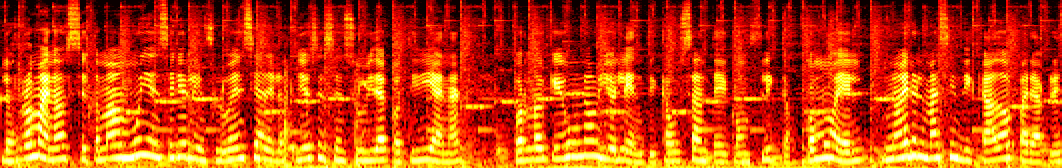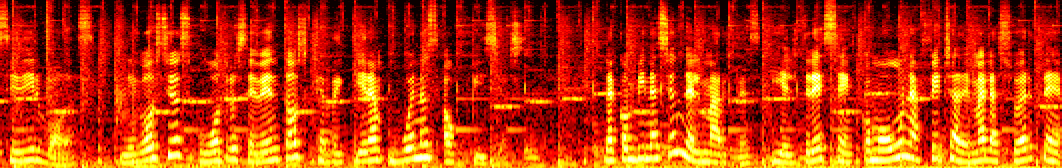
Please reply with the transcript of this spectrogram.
Los romanos se tomaban muy en serio la influencia de los dioses en su vida cotidiana, por lo que uno violento y causante de conflictos como él no era el más indicado para presidir bodas, negocios u otros eventos que requieran buenos auspicios. La combinación del martes y el 13 como una fecha de mala suerte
